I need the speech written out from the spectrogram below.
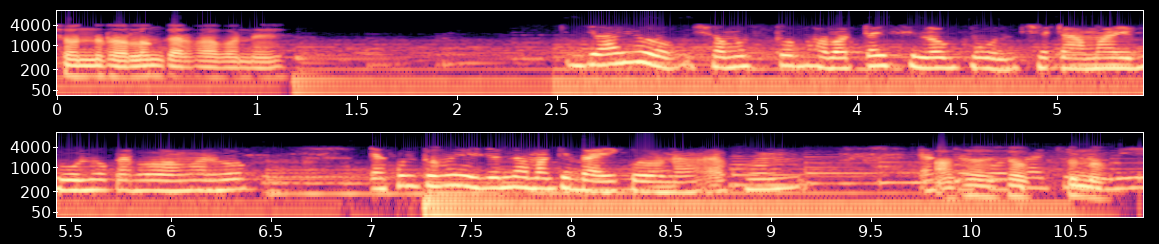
স্বর্ণের অলংকার পাবা না যাই হোক সমস্ত ভাবাটাই ছিল ভুল সেটা আমারই ভুল হোক আর বাবা মার হোক। এখন তুমি এই জন্য আমাকে দায়ী করো না। এখন একটা আচ্ছা, কথা সব কি আমি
